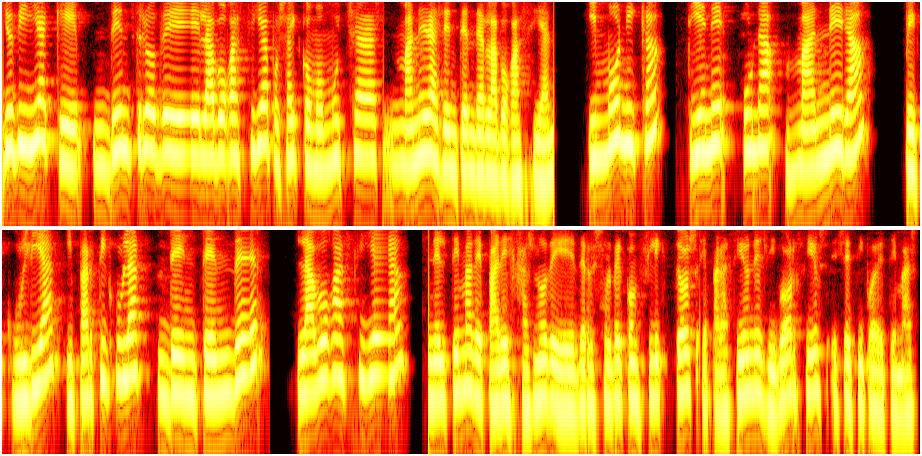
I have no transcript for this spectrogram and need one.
Yo diría que dentro de la abogacía, pues hay como muchas maneras de entender la abogacía. Y Mónica tiene una manera peculiar y particular de entender la abogacía en el tema de parejas, ¿no? De, resolver conflictos, separaciones, divorcios, ese tipo de temas.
